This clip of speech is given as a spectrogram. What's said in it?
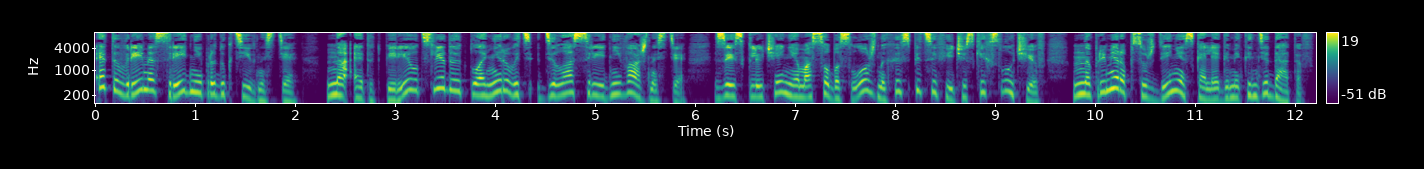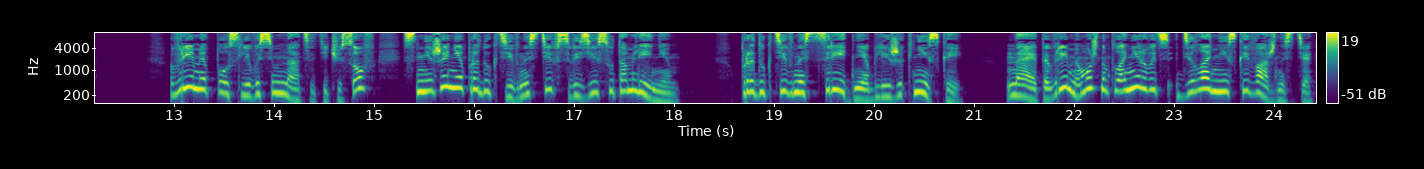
Это время средней продуктивности. На этот период следует планировать дела средней важности, за исключением особо сложных и специфических случаев, например, обсуждение с коллегами кандидатов. Время после 18 часов — снижение продуктивности в связи с утомлением. Продуктивность средняя ближе к низкой — на это время можно планировать дела низкой важности,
